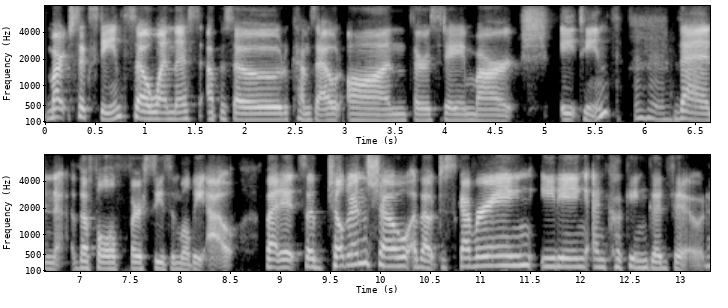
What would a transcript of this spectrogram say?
March 16th. So when this episode comes out on Thursday, March 18th, mm-hmm. then the full first season will be out but it's a children's show about discovering, eating, and cooking good food.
